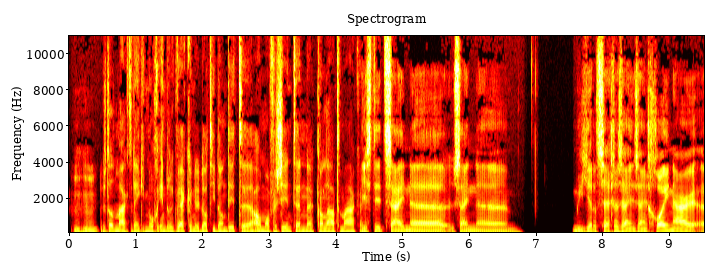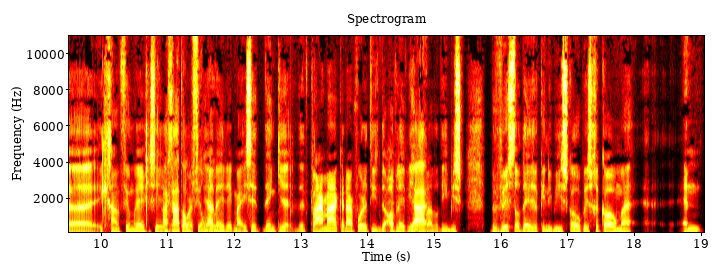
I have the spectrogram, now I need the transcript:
Mhm. Dus dat maakt het denk ik nog indrukwekkender dat hij dan dit eh, allemaal verzint en eh, kan laten maken. Is dit zijn, eh, zijn moet je dat zeggen, zijn, zijn gooi naar, ik ga een film regisseren? Hij gaat al een film Ja, doen. weet ik. Maar is dit, denk je, het klaarmaken daarvoor? Dat hij de aflevering Ja. dat hij bewust dat deze ook in de bioscoop is gekomen. En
